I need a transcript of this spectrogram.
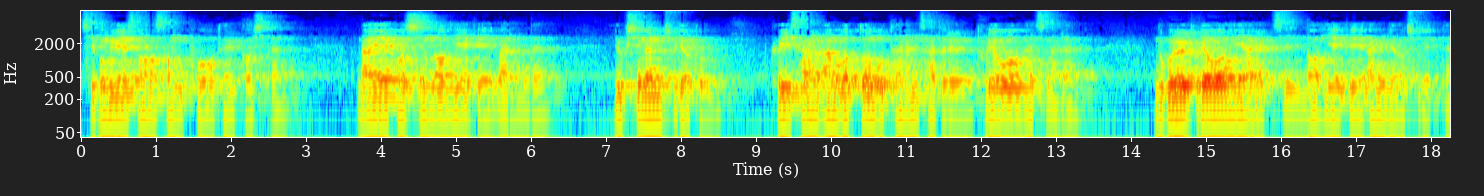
지붕 위에서 선포될 것이다. 나의 벗인 너희에게 말한다. 육신은 죽여도 그 이상 아무것도 못하는 자들을 두려워하지 마라. 누구를 두려워해야 할지 너희에게 알려주겠다.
